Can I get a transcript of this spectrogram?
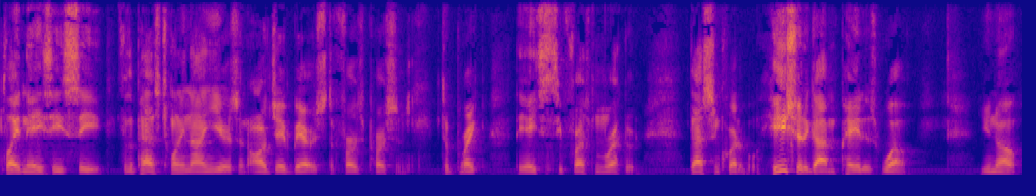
played in the ACC for the past 29 years, and R.J. Barrett's the first person to break the ACC freshman record. That's incredible. He should have gotten paid as well. You know,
